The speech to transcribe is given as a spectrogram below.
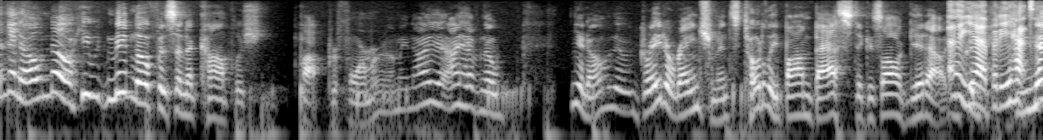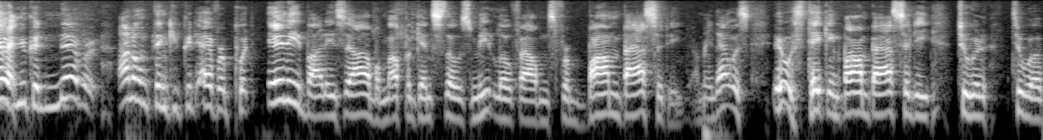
not- you know, no, he Meatloaf is an accomplished pop performer. I mean, I I have no, you know, great arrangements, totally bombastic as all get out. Oh, You yeah, but he had to a- You could never. I don't think you could ever put anybody's album up against those Meatloaf albums for bombacity. I mean, that was it was taking bombacity to a to a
